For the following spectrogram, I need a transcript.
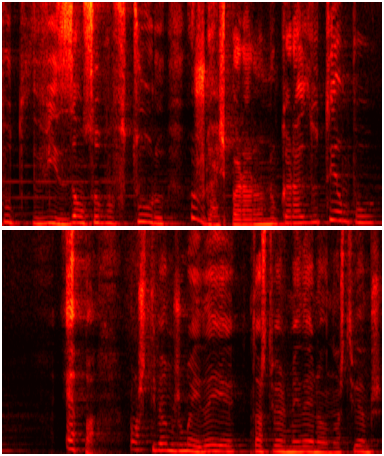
puta de visão sobre o futuro. Os gajos pararam no caralho do tempo. Epá, nós tivemos uma ideia. Nós tivemos uma ideia, não. Nós tivemos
